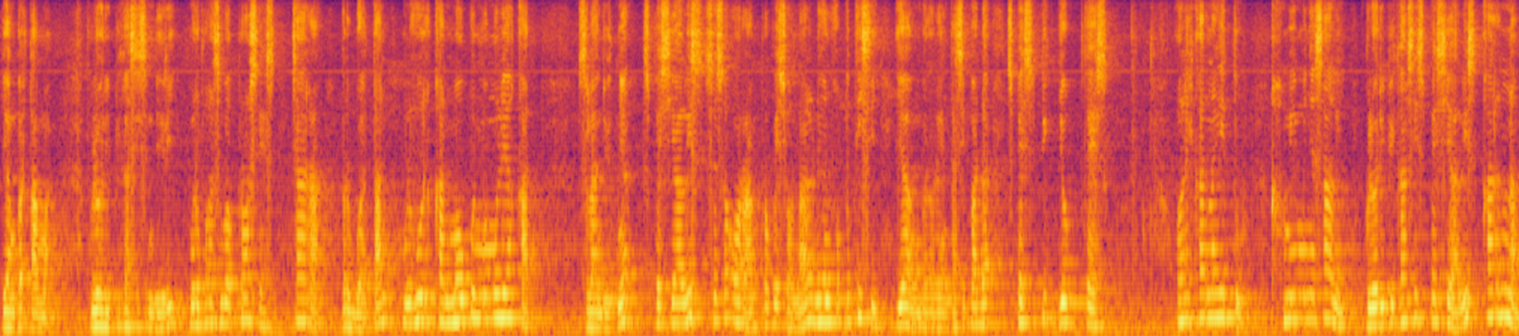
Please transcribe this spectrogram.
Yang pertama, glorifikasi sendiri merupakan sebuah proses, cara, perbuatan meluhurkan maupun memuliakan Selanjutnya, spesialis seseorang profesional dengan kompetisi yang berorientasi pada spesifik job test. Oleh karena itu, kami menyesali glorifikasi spesialis karena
